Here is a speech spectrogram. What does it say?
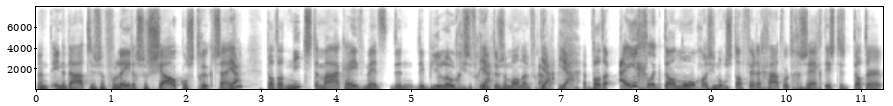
een, inderdaad dus een volledig sociaal construct zijn. Ja. Dat dat niets te maken heeft met de, de biologische verschil Ja. tussen man en vrouw. ja, ja, Wat er eigenlijk dan nog, als je nog een stap verder gaat, wordt gezegd, is dus dat er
